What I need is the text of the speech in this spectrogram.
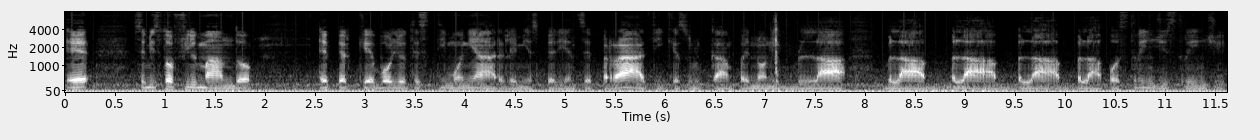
E se mi sto filmando è perché voglio testimoniare le mie esperienze pratiche sul campo e non i bla bla bla bla bla, poi stringi stringi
